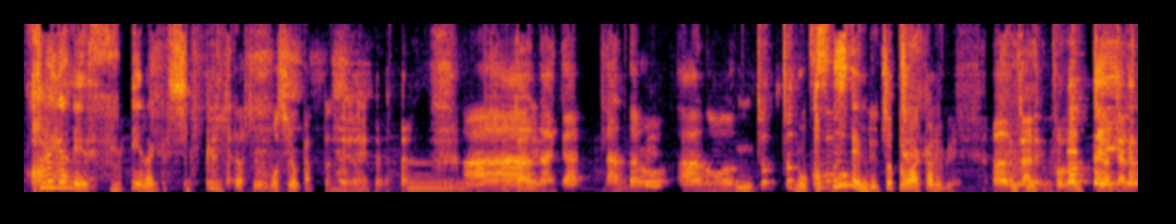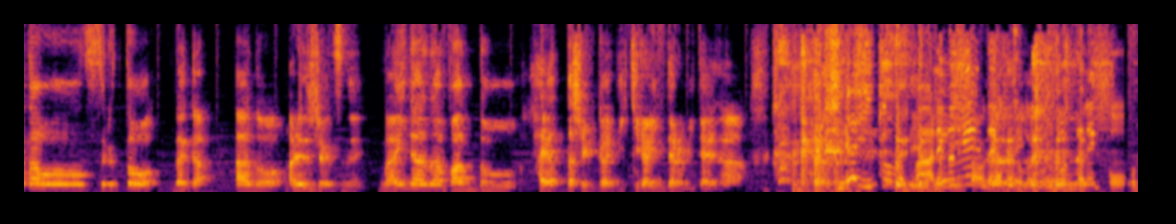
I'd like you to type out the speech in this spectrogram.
これがね、すげえなんかしっくりきたし面白かったんだよね。あ。うん。あわかるあなんか、なんだろう。あのうん、ちょ、ちょっとこの時点でちょっとわかるべ。あのわかる尖った言い方をすると、なんか、あの、あれでしょ、別に、マイナーなバンドを流行った瞬間に嫌いになるみたいな、なんか、嫌いとまで言うまあ、あれはね、なんかその、いろんなね、こう、大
